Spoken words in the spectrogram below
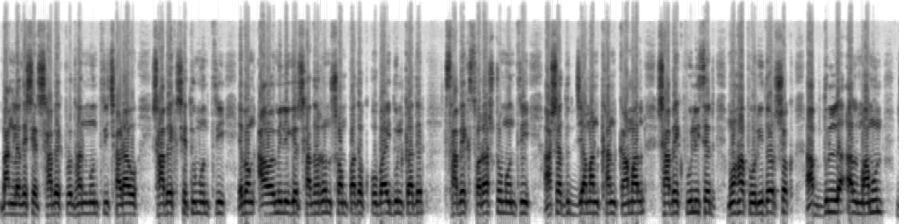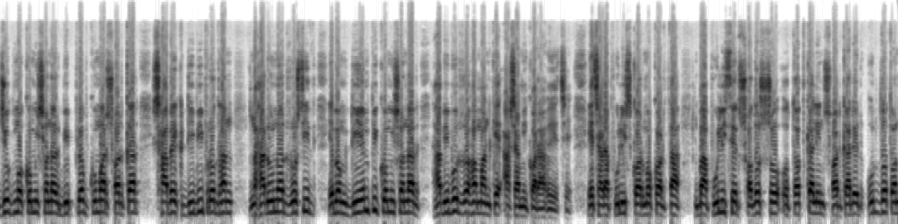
বাংলাদেশের সাবেক প্রধানমন্ত্রী ছাড়াও সাবেক সেতুমন্ত্রী এবং আওয়ামী লীগের সাধারণ সম্পাদক ওবায়দুল কাদের, সাবেক স্বরাষ্ট্রমন্ত্রী আসাদুজ্জামান খান কামাল, সাবেক পুলিশের মহাপরিদর্শক আবদুল্লাহ আল মামুন, যুগ্ম কমিশনার বিপ্লব কুমার সরকার, সাবেক ডিবি প্রধান হারুনর রশিদ এবং ডিএমপি কমিশনার হাবিবুর রহমানকে আসামি করা হয়েছে। এছাড়া পুলিশ কর্মকর্তা বা পুলিশের সদস্য ও তৎকালীন সরকারের ঊর্ধ্বতন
